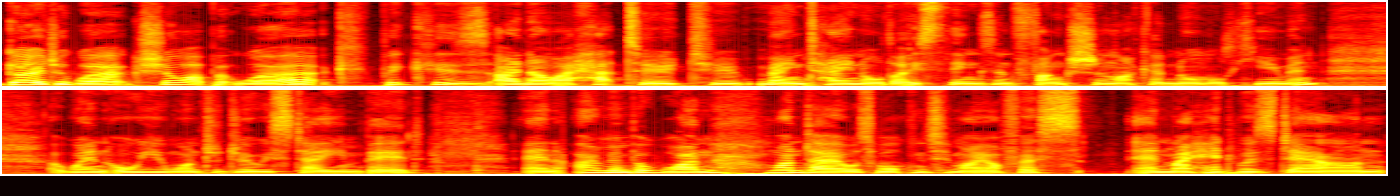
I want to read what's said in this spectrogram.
go to work, show up at work because I know I had to to maintain all those things and function like a normal human. When all you want to do is stay in bed, and I remember one one day I was walking to my office and my head was down,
